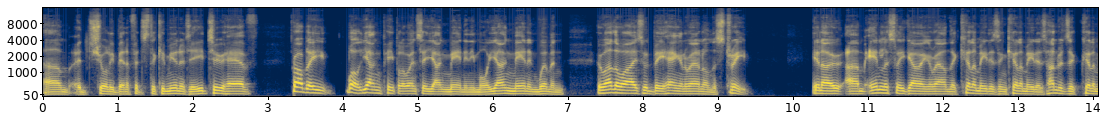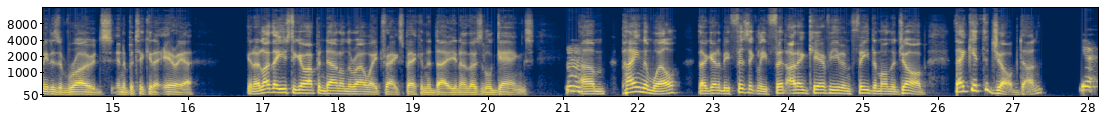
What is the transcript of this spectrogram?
Um, it surely benefits the community to have probably, well, young people, I won't say young men anymore, young men and women who otherwise would be hanging around on the street, you know, um, endlessly going around the kilometers and kilometers, hundreds of kilometers of roads in a particular area. You know, like they used to go up and down on the railway tracks back in the day, you know, those little gangs. Mm. Um, paying them well, they're going to be physically fit. I don't care if you even feed them on the job. They get the job done. Yeah.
